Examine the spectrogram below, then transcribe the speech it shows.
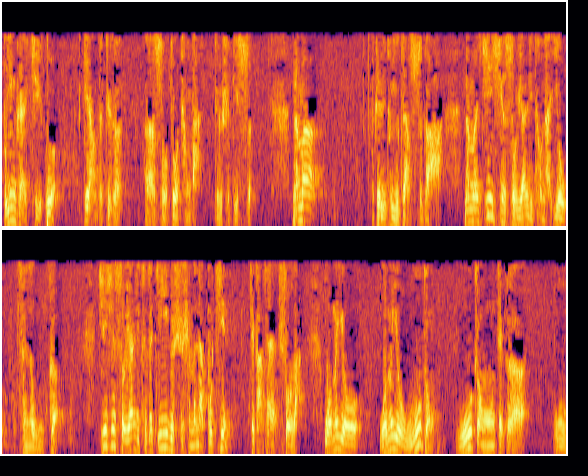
不应该积恶，这样的这个呃所做成吧，这个是第四。那么这里头有这样四个啊。那么尽心所缘里头呢，又分了五个。尽心所缘里头的第一个是什么呢？不尽。就刚才说了，我们有我们有五种。五种这个五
